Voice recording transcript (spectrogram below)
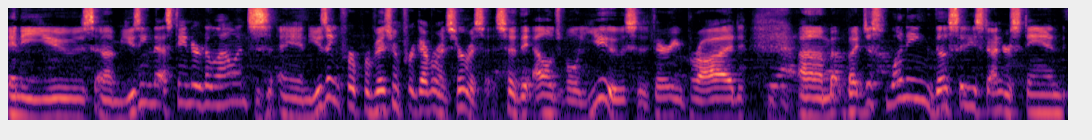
NEUs um, using that standard allowance mm-hmm. and using it for provision for government services. So the eligible use is very broad, yeah. Um, but just wanting those cities to understand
